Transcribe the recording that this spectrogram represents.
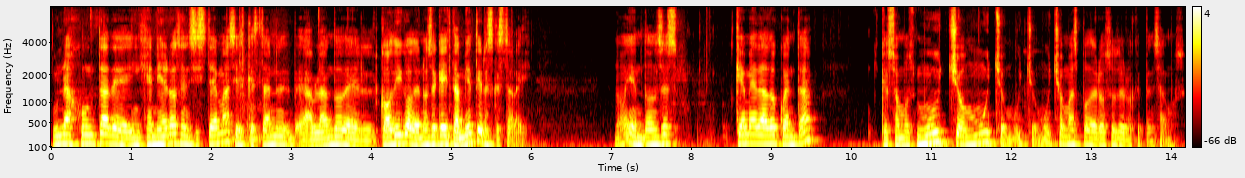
una junta de ingenieros en sistemas y que están eh, hablando del código de no sé qué y también tienes que estar ahí, ¿no? Y entonces, ¿qué me he dado cuenta? Que somos mucho, mucho, mucho, mucho más poderosos de lo que pensamos.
